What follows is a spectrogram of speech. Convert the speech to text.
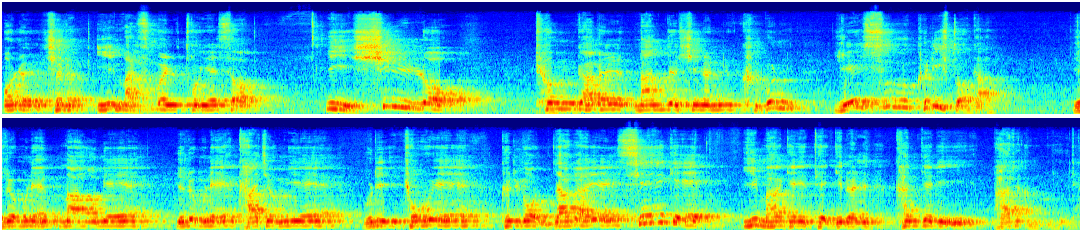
오늘 저는 이 말씀을 통해서 이 실로 평강을 만드시는 그분 예수 그리스도가 여러분의 마음에 여러분의 가정에 우리 교회에 그리고 나라의 세계에 임하게 되기를 간절히 바랍니다.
